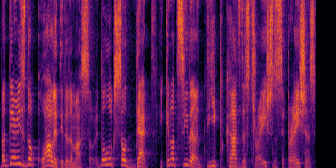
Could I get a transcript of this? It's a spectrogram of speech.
but there is no quality to the muscle. It looks so dead. You cannot see the deep cuts, the striations, separations.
